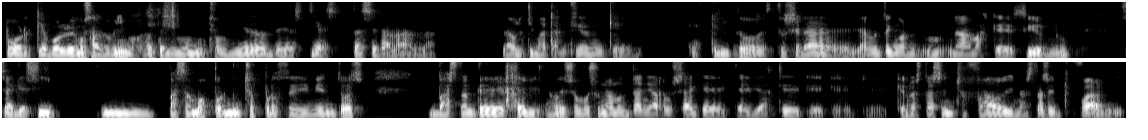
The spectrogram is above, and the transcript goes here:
porque volvemos a lo mismo, ¿no? Tenemos mucho miedo de, hostia, esta será la, la la última canción que, he escrito, esto será, eh, ya no tengo nada más que decir, ¿no? O sea que sí, mm, pasamos por muchos procedimientos bastante heavy, ¿no? Y somos una montaña rusa que, hay días que, que, no estás enchufado y no estás enchufado y,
